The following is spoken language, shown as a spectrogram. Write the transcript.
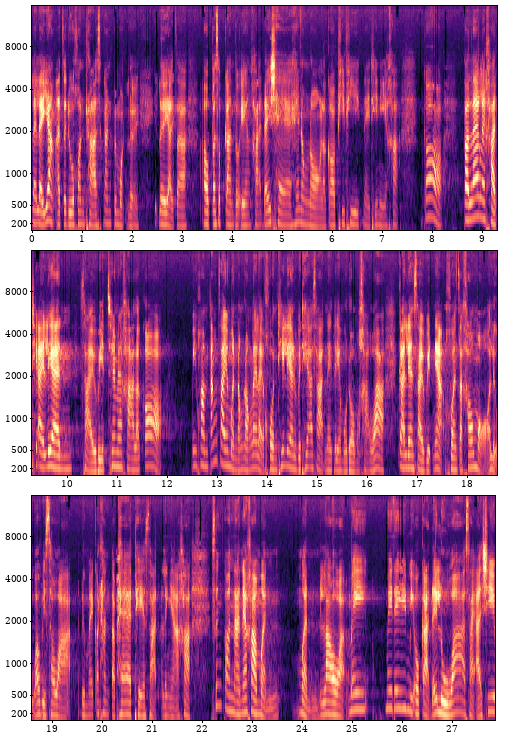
หลาย ๆ อย่างอาจจะดูคอนทราสต์กันไปหมดเลย เลยอยากจะเอาประสบการณ์ตัวเองค่ะ ได้แชร์ให้น้อง ๆ แล้วก็พี่ ๆ ในที่นี้ค่ะ ก็ ตอนแรกเลยค่ะที่ไอเรียนสายวิทย์ใช่ไหมคะ แล้วก็มีความตั้งใจเหมือนน้องๆ หลาย ๆ คนที่เรียนวิทยาศาสตร์ในเตรียมอุดมค่ะว่าการเรียนสายวิทย์เนี่ยควรจะเข้าหมอหรือว่าวิศวะ หรือไม่ก็ทันตแพทย์เภสัชอะไรเงี้ยค่ะ ซึ่งตอนนั้นเนี่ยค่ะเหมือนเหมือนเราอะไม่ไม่ได้มีโอกาสได้รู้ว่าสายอาชีพ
